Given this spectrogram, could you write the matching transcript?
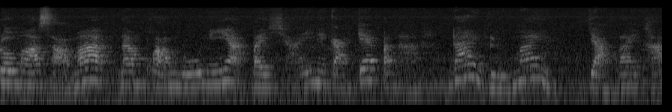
โรมาสามารถนำความรู้นี้ไปใช้ในการแก้ปัญหาได้หรือไม่อย่างไรคะ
